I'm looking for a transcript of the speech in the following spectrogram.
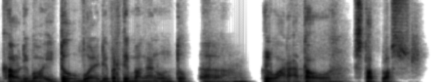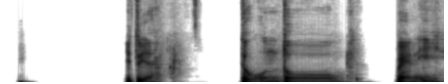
kalau di bawah itu boleh dipertimbangkan untuk uh, keluar atau stop loss. Itu ya. Itu untuk BNI.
